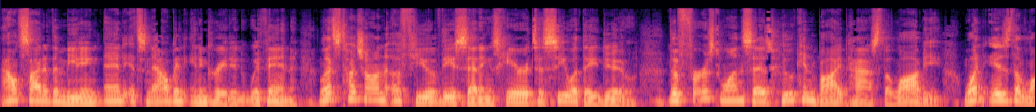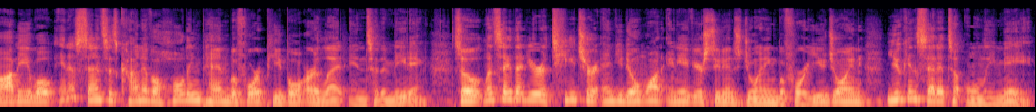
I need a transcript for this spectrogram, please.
outside of the meeting and it's now been integrated within. Let's touch on a few of these settings here to see what they do. The first one says who can bypass the lobby. What is the lobby? Well, in a sense, it's kind of a holding pen before people are let into the meeting. So let's say that you're a teacher and you don't want any of your students joining before you join, you can set it to only me.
